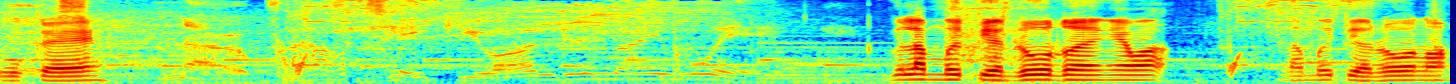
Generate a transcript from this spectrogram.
Ok. Cứ 50 tiền roll thôi anh em ạ. 50 tiền roll thôi.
